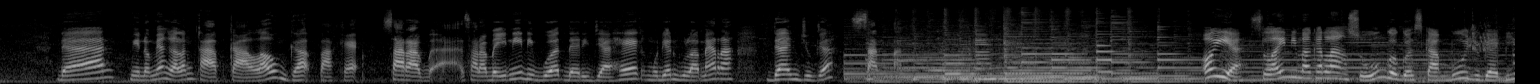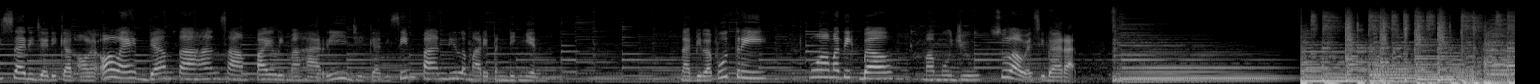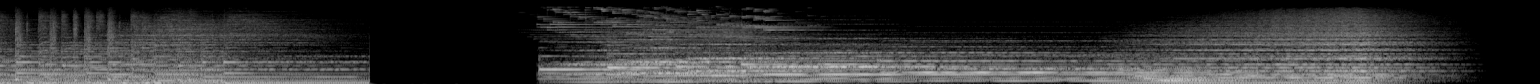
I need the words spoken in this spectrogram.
Dan minumnya nggak lengkap kalau nggak pakai saraba. Saraba ini dibuat dari jahe, kemudian gula merah, dan juga santan. Oh iya, selain dimakan langsung, gogos kambu juga bisa dijadikan oleh-oleh dan tahan sampai lima hari jika disimpan di lemari pendingin. Nabila Putri, Muhammad Iqbal, Mamuju, Sulawesi Barat.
